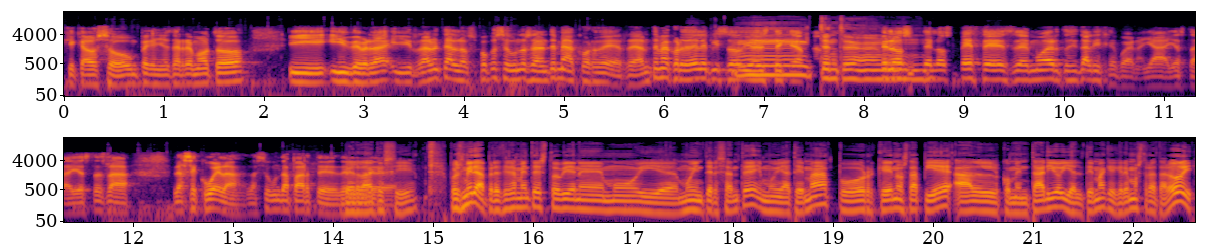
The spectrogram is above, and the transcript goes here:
que causó un pequeño terremoto y, y, de verdad, y realmente a los pocos segundos realmente me acordé, realmente me acordé del episodio este que mm, de los, de los peces eh, muertos y tal, y dije, bueno, ya, ya está, ya esta es la, la secuela, la segunda parte. de ¿Verdad que sí? Pues mira, precisamente esto viene muy, eh, muy interesante y muy a tema porque nos da pie al comentario y al tema que queremos tratar hoy,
